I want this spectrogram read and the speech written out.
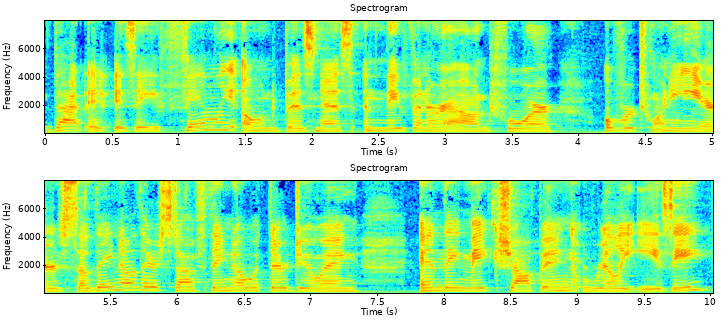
that it is a family-owned business, and they've been around for over 20 years, so they know their stuff. They know what they're doing and they make shopping really easy.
